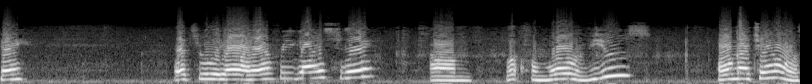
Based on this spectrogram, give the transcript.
Okay? That's really all I have for you guys today. Um, look for more reviews on my channel.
